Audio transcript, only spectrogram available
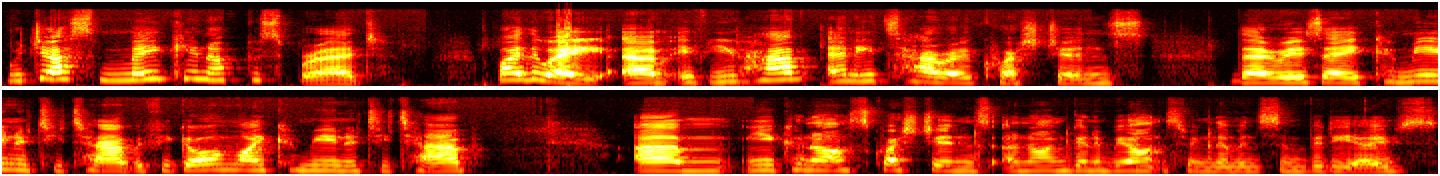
We're just making up a spread. By the way, um, if you have any tarot questions, there is a community tab. If you go on my community tab, um, you can ask questions and I'm going to be answering them in some videos.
